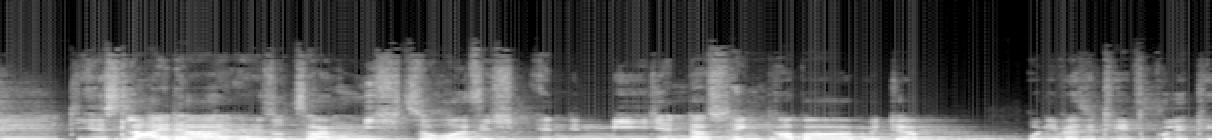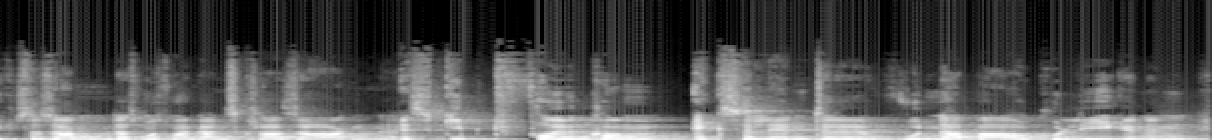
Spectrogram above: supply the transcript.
Mhm. Die ist leider äh, sozusagen nicht so häufig in den Medien. Das hängt aber mit der Universitätspolitik zusammen, das muss man ganz klar sagen. Es gibt vollkommen exzellente, wunderbare Kolleginnen,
